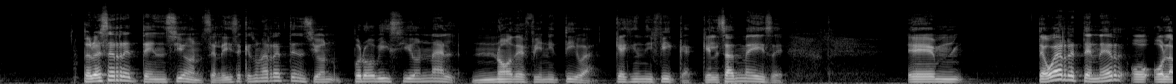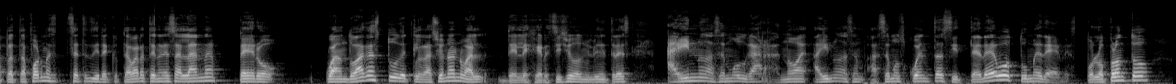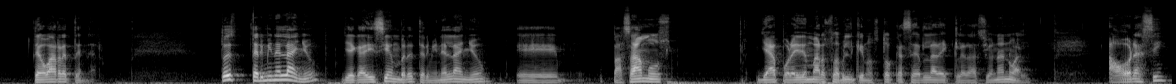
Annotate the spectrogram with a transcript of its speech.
pero esa retención se le dice que es una retención provisional, no definitiva. ¿Qué significa? Que el SAT me dice, em, te voy a retener, o, la plataforma CETES Directo te va a retener esa lana, pero cuando hagas tu declaración anual del ejercicio 2023, ahí nos hacemos garras, ¿no? Ahí nos hacemos cuentas. Si te debo, tú me debes. Por lo pronto, te va a retener. Entonces, termina el año, llega diciembre, termina el año, eh, pasamos ya por ahí de marzo a abril que nos toca hacer la declaración anual. Ahora sí.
